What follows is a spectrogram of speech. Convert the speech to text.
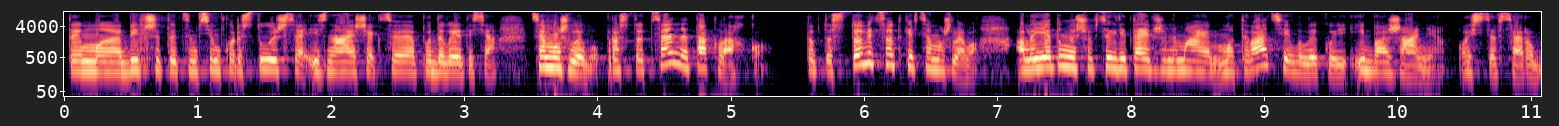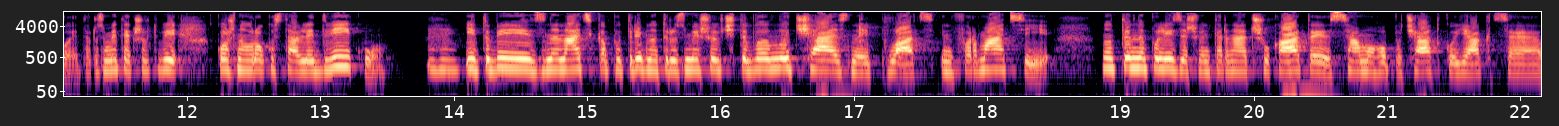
тим е, більше ти цим всім користуєшся і знаєш, як це подивитися. Це можливо. Просто це не так легко. Тобто 100% це можливо. Але я думаю, що в цих дітей вже немає мотивації великої і бажання ось це все робити. Розумієте, якщо тобі кожного року ставлять двійку, і тобі зненацька потрібно, ти розумієш, вивчити величезний плац інформації. Ну ти не полізеш в інтернет шукати з самого початку, як це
